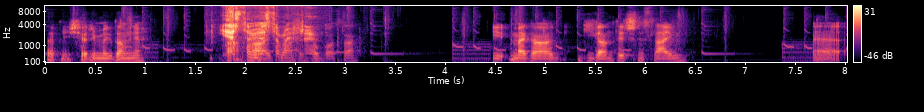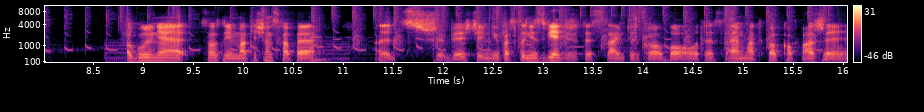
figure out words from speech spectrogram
pewnie się Rimek do mnie. Jestem, A, jestem, jestem. bossa. I mega gigantyczny slime. E, ogólnie co z nim? Ma 1000 HP. Ale trzy- wiecie, niech was to nie zwiedzie, że to jest slime tylko, bo ten slime ma tylko kopa, że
